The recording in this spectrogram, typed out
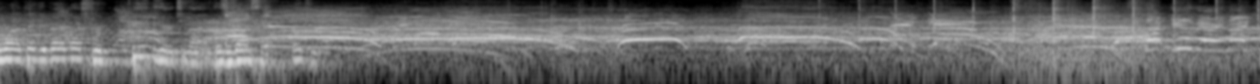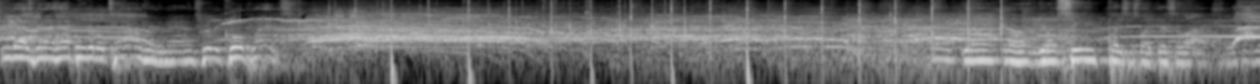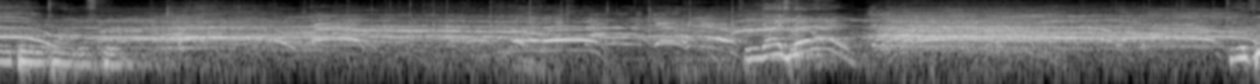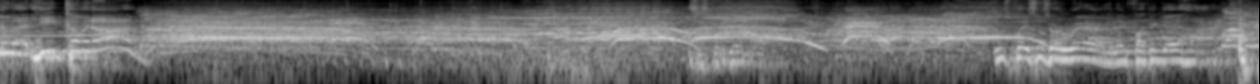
I want to thank you very much for being here tonight. This is awesome. Thank you. Fuck you very much. You guys got a happy little town here, man. It's a really cool place. You know, you know, you don't see places like this a lot. This is a really cool town. It's cool. You guys ready? Can you feel that heat coming on? These places are rare and they fucking get hot.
